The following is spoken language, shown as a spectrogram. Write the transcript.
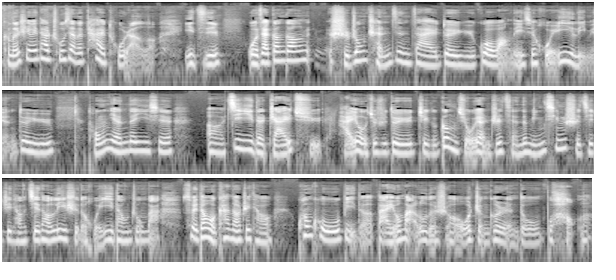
可能是因为它出现的太突然了，以及我在刚刚始终沉浸在对于过往的一些回忆里面，对于童年的一些。呃，记忆的摘取，还有就是对于这个更久远之前的明清时期这条街道历史的回忆当中吧。所以，当我看到这条宽阔无比的柏油马路的时候，我整个人都不好了。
